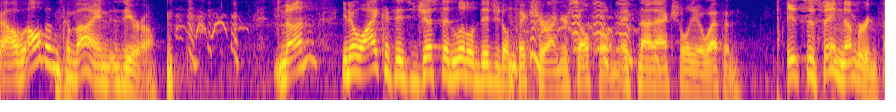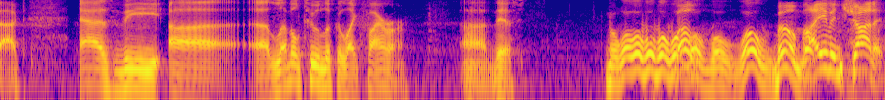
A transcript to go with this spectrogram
all, all of them combined, zero. None. You know why? Because it's just a little digital picture on your cell phone. It's not actually a weapon. It's the same number, in fact, as the uh, uh, level two lookalike firearm. Uh, this. Whoa, whoa, whoa, whoa, whoa, Whoa. whoa, whoa, whoa. Boom! whoa. I even shot it,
